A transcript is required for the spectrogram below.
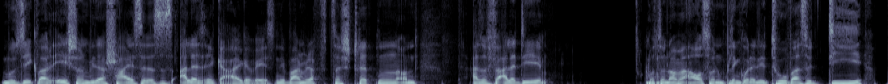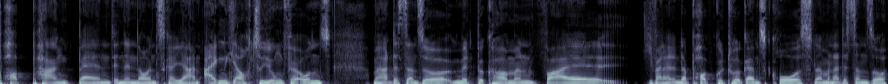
Musik war eh schon wieder scheiße, das ist alles egal gewesen. Die waren wieder zerstritten und also für alle, die muss man nochmal ausholen, Blink-182 war so die Pop-Punk-Band in den 90er Jahren. Eigentlich auch zu jung für uns. Man hat es dann so mitbekommen, weil die waren halt in der Popkultur ganz groß. Ne? Man hat es dann so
